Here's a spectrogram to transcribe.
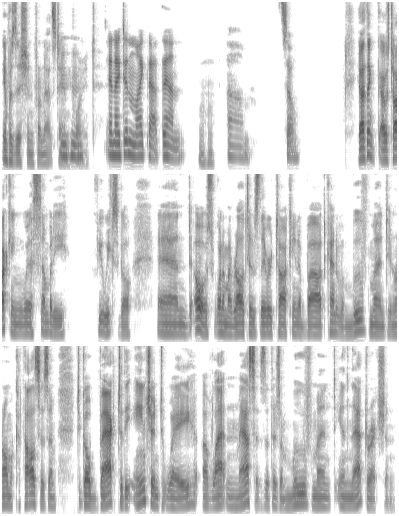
imposition from that standpoint. And I didn't like that then. hmm Um, so Yeah, I think I was talking with somebody a few weeks ago, and oh, it was one of my relatives. They were talking about kind of a movement in Roman Catholicism to go back to the ancient way of Latin masses. That there's a movement in that direction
